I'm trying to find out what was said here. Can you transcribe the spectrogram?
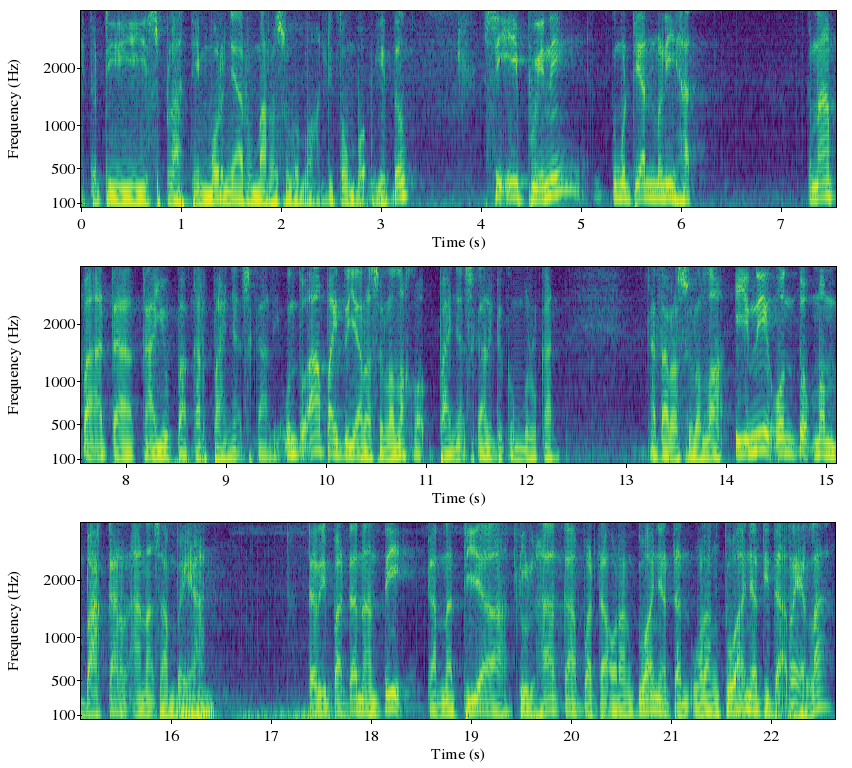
Itu di sebelah timurnya rumah Rasulullah ditumpuk begitu. Si ibu ini kemudian melihat Kenapa ada kayu bakar banyak sekali? Untuk apa itu ya Rasulullah kok banyak sekali dikumpulkan? Kata Rasulullah, ini untuk membakar anak sampean. Daripada nanti karena dia durhaka pada orang tuanya dan orang tuanya tidak rela,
